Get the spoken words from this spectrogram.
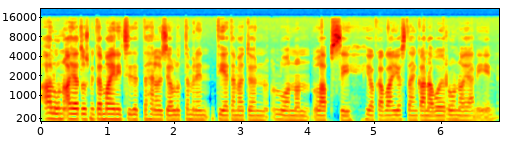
alun ajatus, mitä mainitsit, että hän olisi ollut tämmöinen tietämätön luonnon lapsi, joka vain jostain kanavoi runoja, niin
